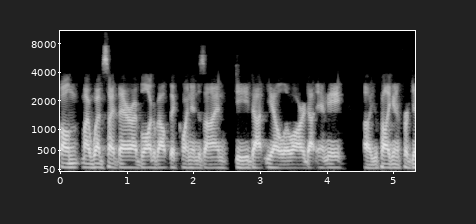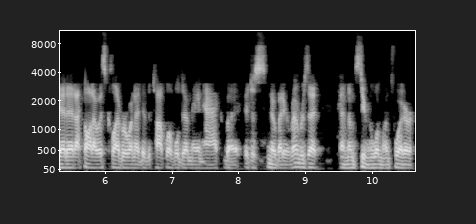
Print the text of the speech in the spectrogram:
on my website there, I blog about Bitcoin and design, d.elor.me. Uh, you're probably going to forget it. I thought I was clever when I did the top level domain hack, but it just nobody remembers it. And I'm Stephen Lim on Twitter.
